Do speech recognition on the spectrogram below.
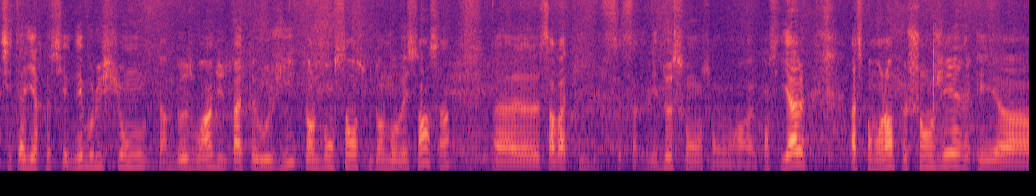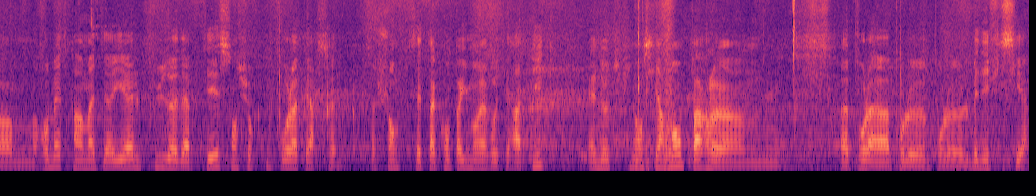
C'est-à-dire que s'il y a une évolution d'un besoin, d'une pathologie, dans le bon sens ou dans le mauvais sens, hein, euh, ça va les deux sont, euh, conciliables, à ce moment-là on peut changer et euh, remettre un matériel plus adapté sans surcoût pour la personne, sachant que cet accompagnement aérothérapique est neutre financièrement par pour, le bénéficiaire.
